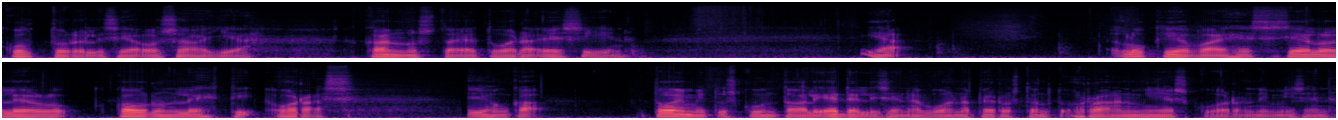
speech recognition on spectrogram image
kulttuurillisia osaajia kannustaa ja tuoda esiin. Ja lukiovaiheessa siellä oli ollut koulun lehti Oras, jonka toimituskunta oli edellisenä vuonna perustanut Oraan mieskuoron nimisen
